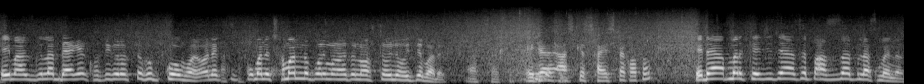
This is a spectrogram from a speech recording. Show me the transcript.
এই মাছগুলা ব্যাগে ক্ষতিগ্রস্ত খুব কম হয়। অনেক মানে সামান্য পরিমাণ হয়তো নষ্ট হলে হইতে পারে। আচ্ছা আচ্ছা। এটা আজকে সাইজটা কত? এটা আপনার কেজিতে আছে পাঁচ হাজার প্লাস মাইনাস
